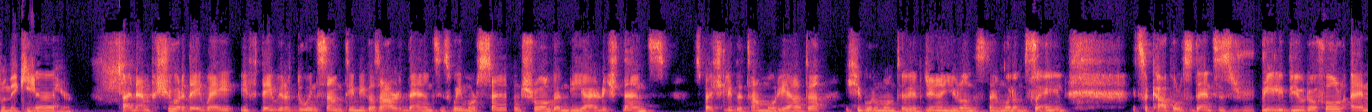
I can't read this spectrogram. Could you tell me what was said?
when they came Yeah. here And I'm sure they were, if they were doing something because our dance is way more sensual than the Irish dance, especially the Tammurriata. If you go to Montevergine, you'll understand what I'm saying. It's a couple's dance, it's really beautiful. And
